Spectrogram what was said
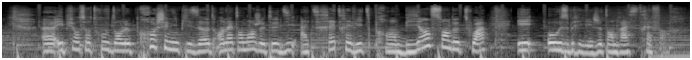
euh, et puis on se retrouve dans le prochain épisode. En attendant, je te dis à très très vite, prends bien soin de toi et ose briller. Je t'embrasse très fort.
